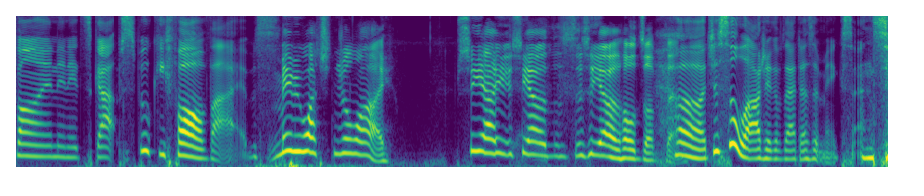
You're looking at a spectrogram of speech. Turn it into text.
fun and it's got spooky fall vibes. Maybe watch in July. See how you see how see how it holds up then. Oh, just the logic of that doesn't make sense.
